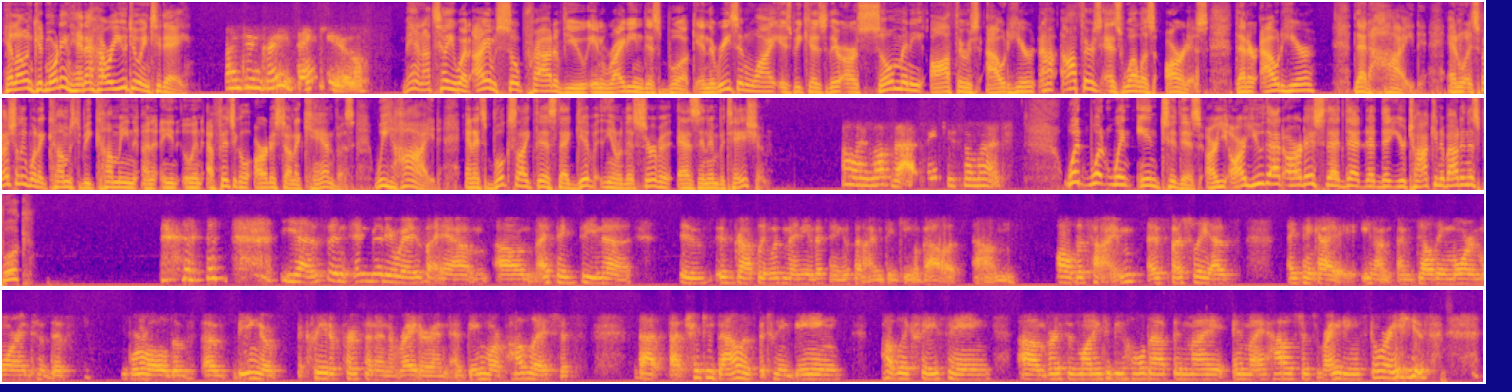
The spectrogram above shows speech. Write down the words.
Hello and good morning, Hena. How are you doing today? I'm doing great. Thank you. Man, I'll tell you what, I am so proud of you in writing this book. And the reason why is because there are so many authors out here, authors as well as artists, that are out here that hide. And especially when it comes to becoming an, a physical artist on a canvas, we hide. And it's books like this that give, you know, that serve as an invitation. Oh, I love that. Thank you so much. What what went into this? Are you are you that artist that that that you're talking about in this book? yes, in, in many ways I am. Um, I think Deena is is grappling with many of the things that I'm thinking about um, all the time, especially as I think I you know I'm, I'm delving more and more into this world of, of being a, a creative person and a writer and, and being more published. It's that that tricky balance between being public facing um, versus wanting to be holed up in my in my house just writing stories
